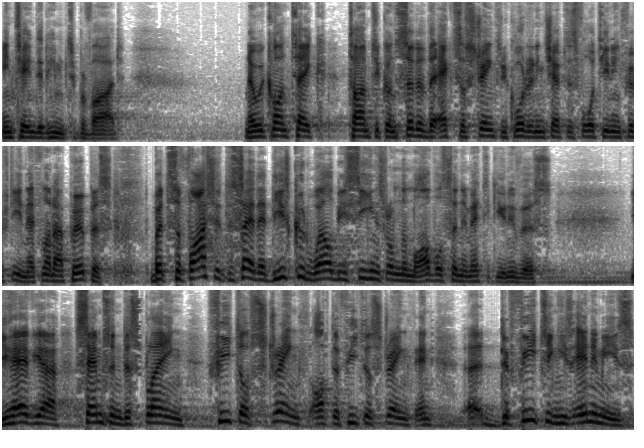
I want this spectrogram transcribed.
intended him to provide. Now, we can't take time to consider the acts of strength recorded in chapters 14 and 15. That's not our purpose. But suffice it to say that these could well be scenes from the Marvel Cinematic Universe. You have here Samson displaying feat of strength after feat of strength and uh, defeating his enemies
